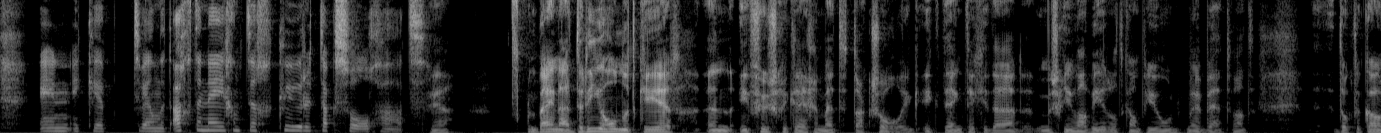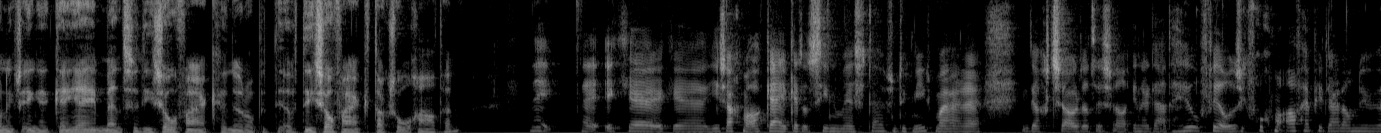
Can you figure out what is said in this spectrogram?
en ik heb 298 kuren taxol gehad. Ja. Bijna 300 keer een infuus gekregen met Taxol. Ik, ik denk dat je daar misschien wel wereldkampioen mee bent. Want eh, dokter Konings, Inge, ken jij mensen die zo vaak, neuropathie, of die zo vaak Taxol gehad hebben? Nee, nee ik, eh, ik, eh, je zag me al kijken, dat zien de mensen thuis natuurlijk niet. Maar eh, ik dacht zo, dat is wel inderdaad heel veel. Dus ik vroeg me af, heb je daar dan nu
